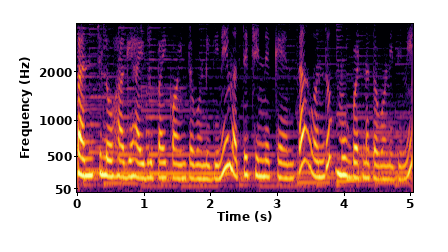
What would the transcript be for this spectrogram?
ಪಂಚ್ ಲೋಹಾಗೆ ಐದು ರೂಪಾಯಿ ಕಾಯಿನ್ ತೊಗೊಂಡಿದ್ದೀನಿ. ಮತ್ತು ಚಿನ್ನಕ್ಕೆ ಅಂತ ಒಂದು ಮೂಗ್ಬಟ್ನ ತೊಗೊಂಡಿದ್ದೀನಿ.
